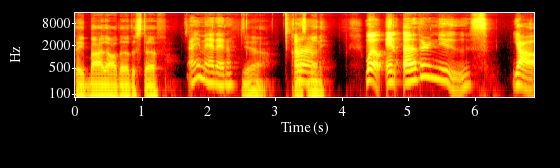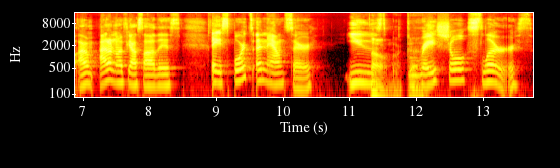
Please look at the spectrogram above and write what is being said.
they buy all the other stuff. I ain't mad at them. Yeah. Costs Um, money. Well, in other news, y'all, I'm, I don't know if y'all saw this. A sports announcer used Oh, racial slurs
